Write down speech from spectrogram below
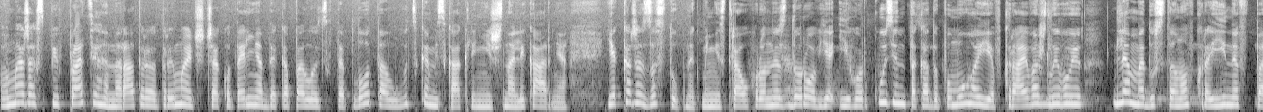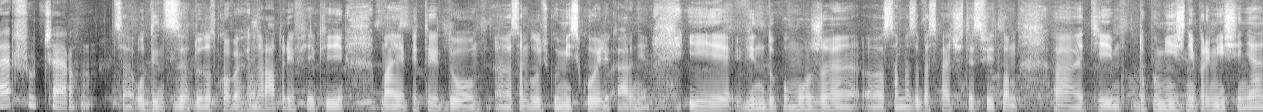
В межах співпраці генератори отримають ще котельня ДКП «Луцьктепло» та Луцька міська клінічна лікарня. Як каже заступник міністра охорони здоров'я Ігор Кузін, така допомога є вкрай важливою для медустанов країни в першу чергу. Це один з додаткових генераторів, який має піти до е, саме Луцької міської лікарні, і він допоможе е, саме забезпечити світлом е, ті допоміжні приміщення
